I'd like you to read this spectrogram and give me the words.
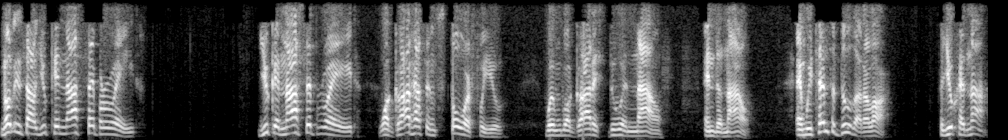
Notice how you cannot separate, you cannot separate what God has in store for you when what God is doing now in the now. And we tend to do that a lot. But you cannot,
